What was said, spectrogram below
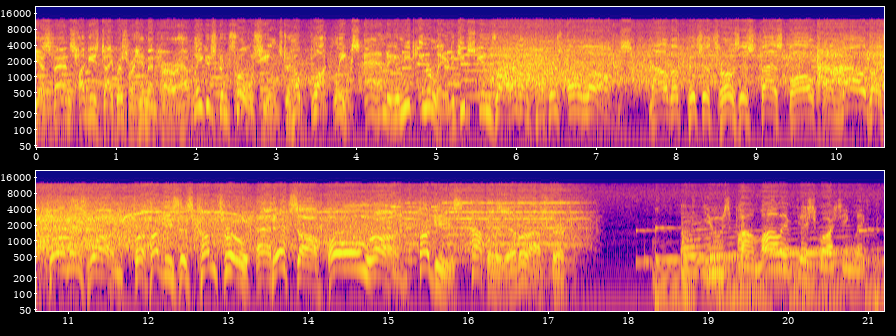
Yes, fans, Huggies diapers for him and her have leakage control shields to help block leaks and a unique inner layer to keep skin drier than Pampers or Loves. Now the pitcher throws his fastball, and now the game is won. For Huggies has come through, and it's a home run. Huggies, happily ever after. Use Palmolive dishwashing liquid.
